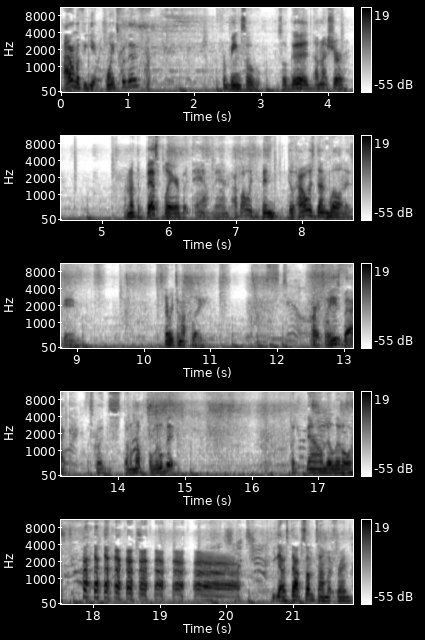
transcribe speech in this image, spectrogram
I don't know if you get points for this. For being so so good. I'm not sure. I'm not the best player, but damn, man. I've always been... I've always done well in this game. Every time I play. Alright, so he's back. Let's go ahead and stun him up a little bit. Put down the little... you gotta stop sometime, my friend.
